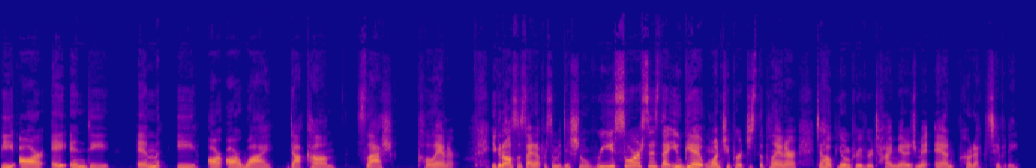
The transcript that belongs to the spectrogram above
B-R-A-N-D-M-E-R-R-Y dot com slash planner. You can also sign up for some additional resources that you get once you purchase the planner to help you improve your time management and productivity.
